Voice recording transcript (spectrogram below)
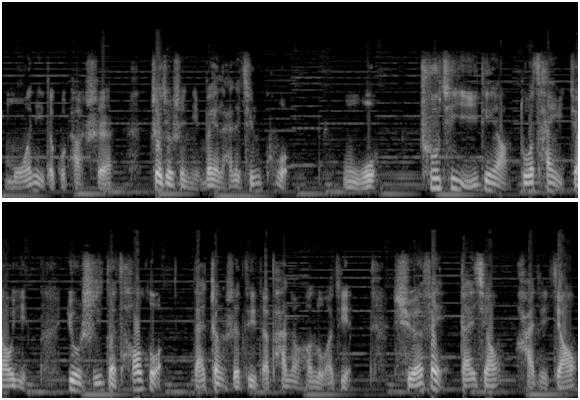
模拟的股票池，这就是你未来的金库。五。初期一定要多参与交易，用实际的操作来证实自己的判断和逻辑。学费该交还得交，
